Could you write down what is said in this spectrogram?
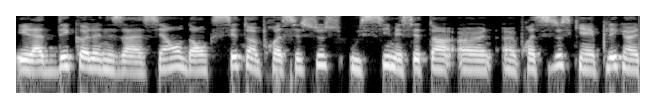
Et la décolonisation, donc, c'est un processus aussi, mais c'est un, un, processus qui implique un,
